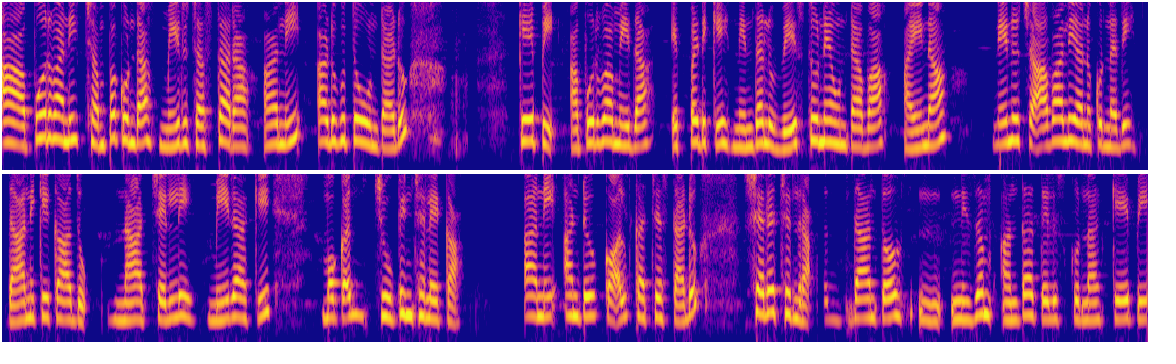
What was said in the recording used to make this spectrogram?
ఆ అపూర్వాన్ని చంపకుండా మీరు చస్తారా అని అడుగుతూ ఉంటాడు. కేపీ అపూర్వ మీద ఎప్పటికీ నిందలు వేస్తూనే ఉంటావా? అయినా నేను చావాలి అనుకున్నది దానికి కాదు. నా చెల్లి మీరాకి ముఖం చూపించలేక అని అంటూ కాల్ కట్ చేస్తాడు శరత్చంద్ర. దాంతో నిజం అంతా తెలుసుకున్న కేపీ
